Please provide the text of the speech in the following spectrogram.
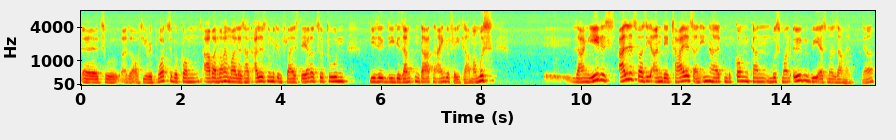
äh, zu, also auch die Reports zu bekommen. Aber noch einmal, das hat alles nur mit dem Fleiß derer zu tun, die die gesamten Daten eingepflegt haben. Man muss sagen, jedes, alles, was ich an Details, an Inhalten bekommen kann, muss man irgendwie erstmal sammeln. Ja?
